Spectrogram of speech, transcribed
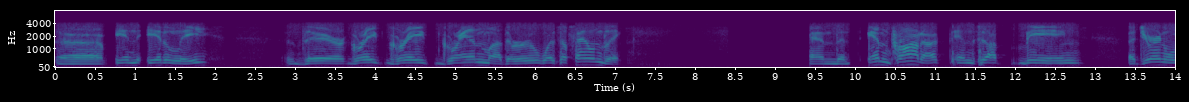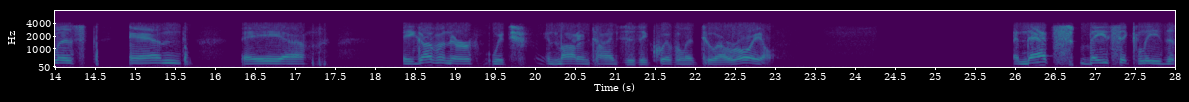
uh, in Italy, their great great grandmother was a foundling. And the end product ends up being a journalist and a uh, a governor, which in modern times is equivalent to a royal. And that's basically the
